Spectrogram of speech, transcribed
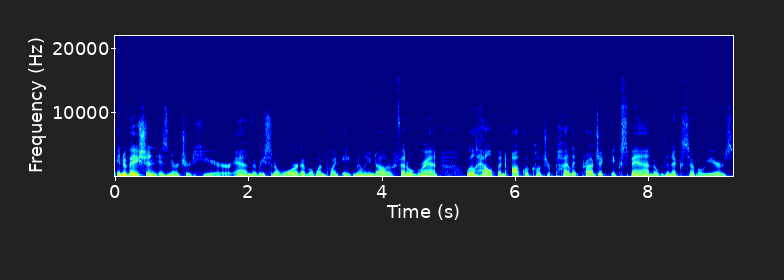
Innovation is nurtured here, and the recent award of a $1.8 million federal grant will help an aquaculture pilot project expand over the next several years.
